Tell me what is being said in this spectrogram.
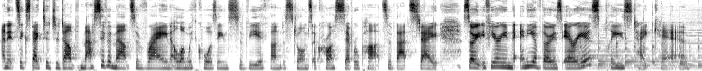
and it's expected to dump massive amounts of rain along with causing severe thunderstorms across several parts of that state. So if you're in any of those areas, please take care.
